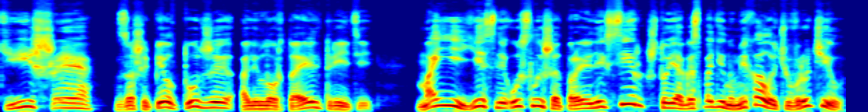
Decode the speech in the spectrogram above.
«Тише!» – зашипел тут же Алилор Таэль Третий. «Мои, если услышат про эликсир, что я господину Михалычу вручил,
